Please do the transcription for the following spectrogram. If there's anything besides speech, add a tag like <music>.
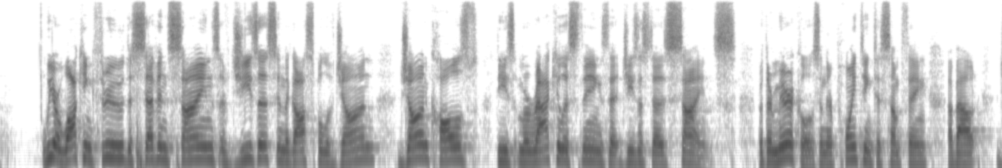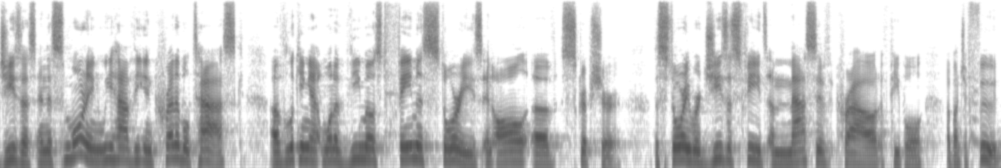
we are walking through the seven signs of Jesus in the Gospel of John. John calls these miraculous things that Jesus does signs, but they're miracles and they're pointing to something about Jesus. And this morning, we have the incredible task of looking at one of the most famous stories in all of Scripture the story where Jesus feeds a massive crowd of people a bunch of food.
